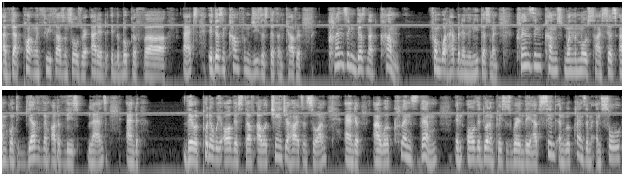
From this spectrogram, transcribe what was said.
at that point when 3,000 souls were added in the book of uh, Acts. It doesn't come from Jesus' death on Calvary. Cleansing does not come from what happened in the New Testament. Cleansing comes when the Most High says, I'm going to gather them out of these lands and they will put away all their stuff. I will change their hearts and so on. And I will cleanse them in all the dwelling places wherein they have sinned and will cleanse them. And so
